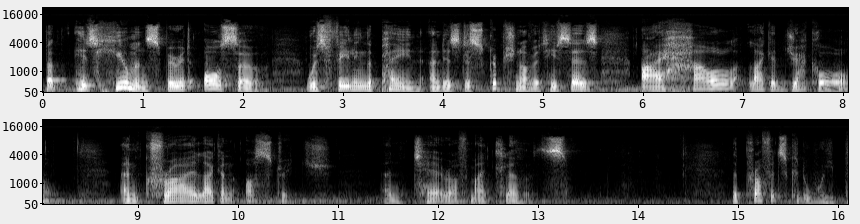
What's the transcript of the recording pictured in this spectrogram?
But his human spirit also was feeling the pain, and his description of it, he says, I howl like a jackal and cry like an ostrich and tear off my clothes. The prophets could weep,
